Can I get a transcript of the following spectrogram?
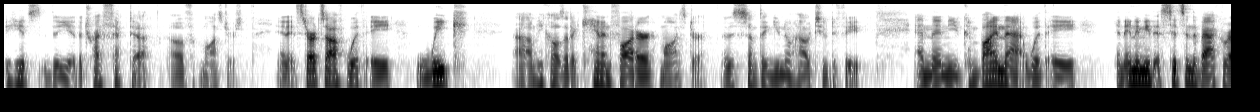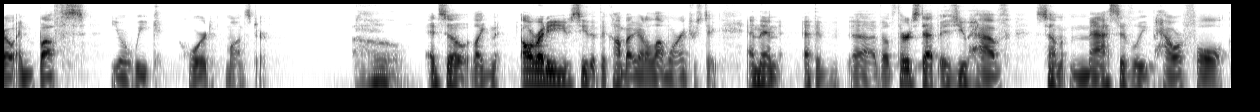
he hits the the trifecta of monsters, and it starts off with a weak. Um, he calls it a cannon fodder monster, and this is something you know how to defeat. And then you combine that with a an enemy that sits in the back row and buffs your weak horde monster. Oh. And so, like already, you see that the combat got a lot more interesting. And then at the uh, the third step is you have some massively powerful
